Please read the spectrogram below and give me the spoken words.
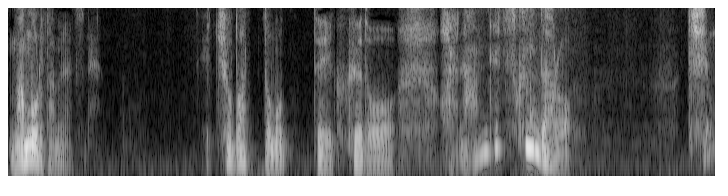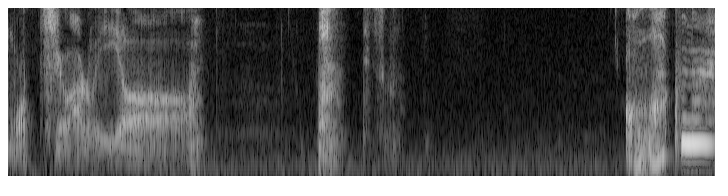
守るためのやつね。一応バット持っていくけど、あれなんでつくんだろう。気持ち悪いよ。パンってつくの。怖くな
